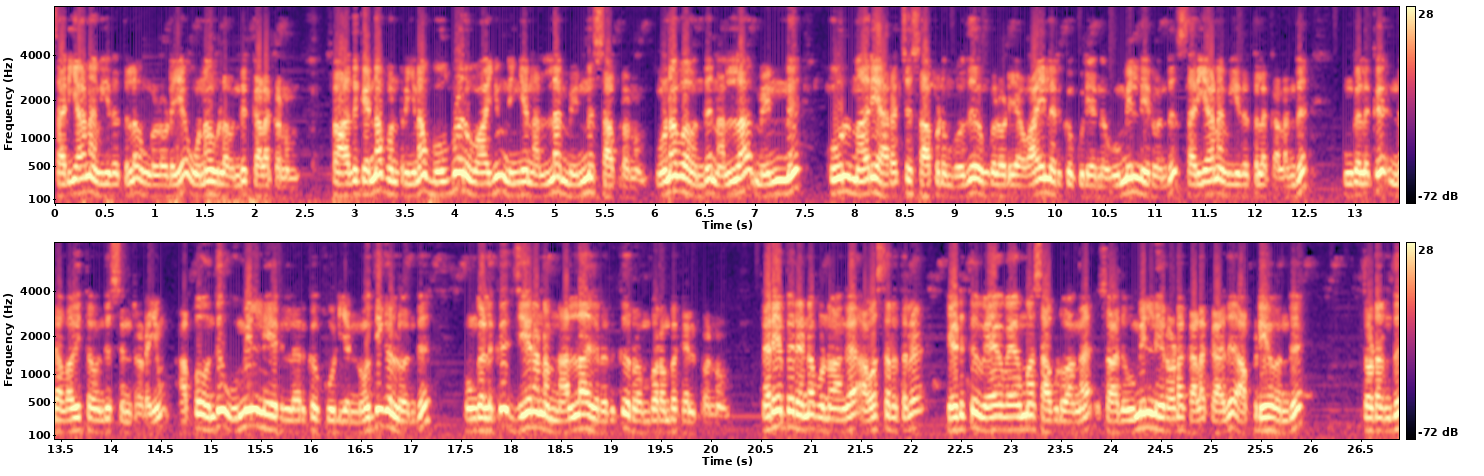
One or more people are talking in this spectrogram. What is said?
சரியான விதத்துல உங்களுடைய உணவுல வந்து கலக்கணும். சோ அதுக்கு என்ன பண்றீங்கன்னா ஒவ்வொரு வாயும் நீங்க நல்லா மென்னு சாப்பிடணும். உணவை வந்து நல்லா மென்னு கூழ் மாதிரி அரைச்சு சாப்பிடும்போது உங்களுடைய வாயில இருக்கக்கூடிய அந்த உமிழ் நீர் வந்து சரியான விகிதத்துல கலந்து உங்களுக்கு இந்த வகுத்தை வந்து சென்றடையும். அப்போ வந்து உமிழ் நீர்ல இருக்கக்கூடிய நொதிகள் வந்து உங்களுக்கு ஜீரணம் நல்லாகிறதுக்கு ரொம்ப ரொம்ப ஹெல்ப் பண்ணும். நிறைய பேர் என்ன பண்ணுவாங்க அவசரத்துல எடுத்து வேக வேகமா சாப்பிடுவாங்க. சோ அது உமிழ் நீரோட கலக்காது. அப்படியே வந்து தொடர்ந்து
